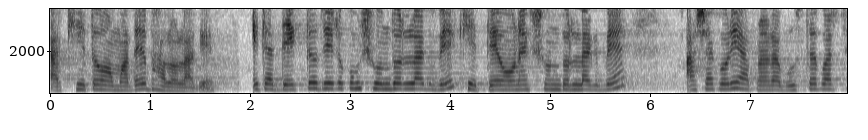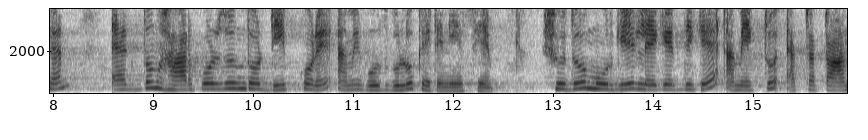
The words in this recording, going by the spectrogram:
আর খেতেও আমাদের ভালো লাগে। এটা দেখতেও যেরকম সুন্দর লাগবে, খেতেও অনেক সুন্দর লাগবে। আশা করি আপনারা বুঝতে পারছেন একদম হাড় পর্যন্ত ডিপ করে আমি গোছগুলো কেটে নিয়েছি। শুধু মুরগির লেগের দিকে আমি একটু একটা টান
